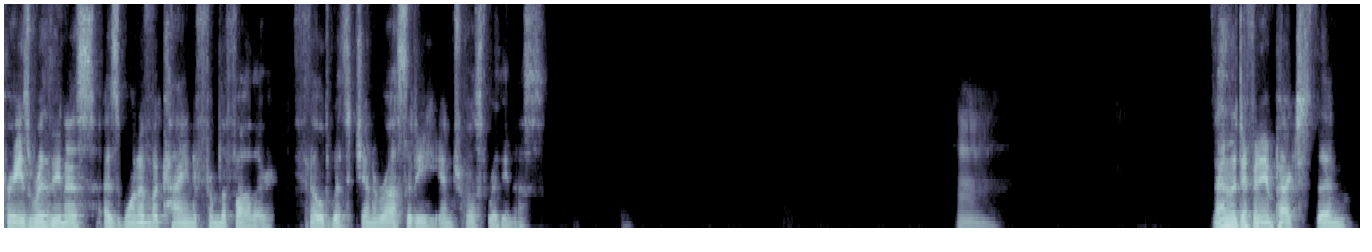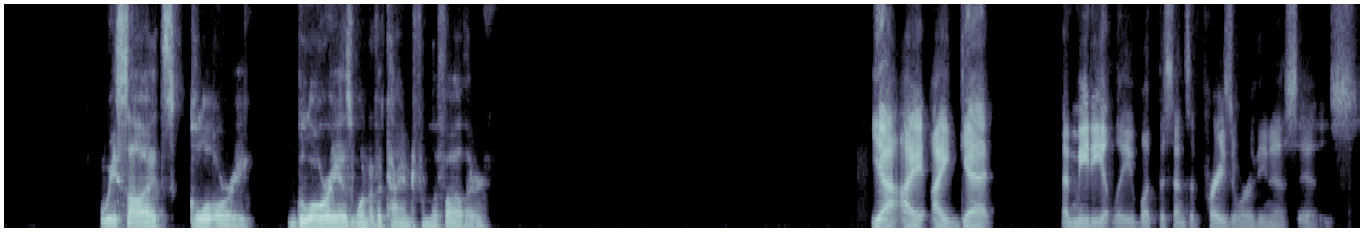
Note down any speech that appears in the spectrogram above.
Praiseworthiness as one of a kind from the Father, filled with generosity and trustworthiness. Hmm. That has a different impact than we saw its glory. Glory as one of a kind from the Father. Yeah, I I get immediately what the sense of praiseworthiness is.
